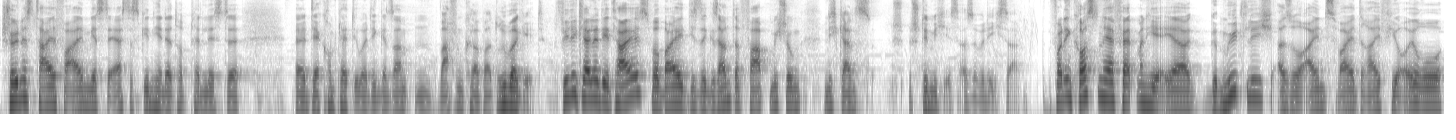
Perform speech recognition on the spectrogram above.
Schönes Teil, vor allem jetzt der erste Skin hier in der Top 10 Liste. Äh, der komplett über den gesamten Waffenkörper drüber geht. Viele kleine Details, wobei diese gesamte Farbmischung nicht ganz stimmig ist, also würde ich sagen. Von den Kosten her fährt man hier eher gemütlich, also 1, 2, 3, 4 Euro.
